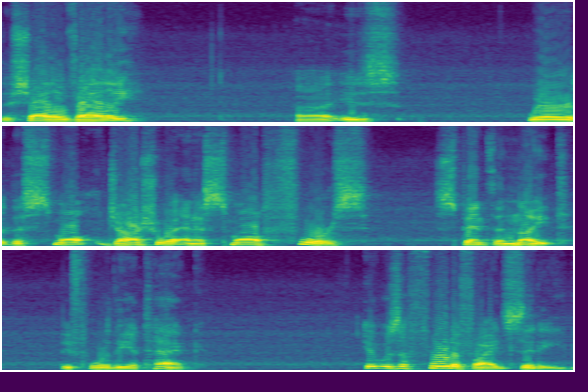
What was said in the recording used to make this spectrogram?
The shallow valley uh, is where the small Joshua and a small force spent the night before the attack. It was a fortified city.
